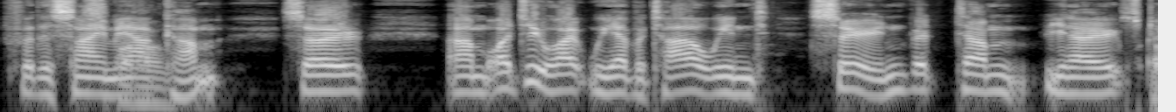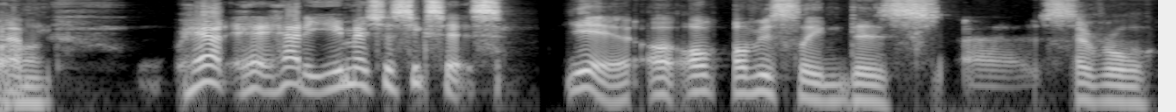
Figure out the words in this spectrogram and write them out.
for the same Spot outcome. On. So um, I do hope we have a tailwind soon, but um, you know, um, how how do you measure success? Yeah, obviously there's uh, several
